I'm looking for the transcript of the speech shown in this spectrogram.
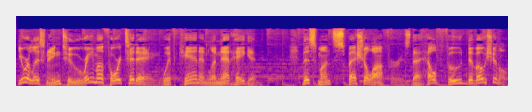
You're listening to Rhema for Today with Ken and Lynette Hagin. This month's special offer is the Health Food Devotional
